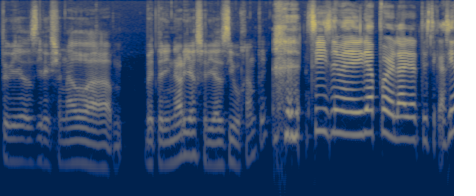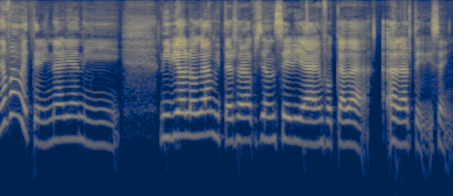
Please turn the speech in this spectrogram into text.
te hubieras direccionado a veterinaria, serías dibujante. Sí, se me iría por el área artística. Si no fuera veterinaria ni, ni bióloga, mi tercera opción sería enfocada al arte y diseño.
